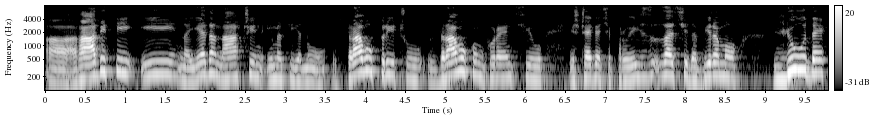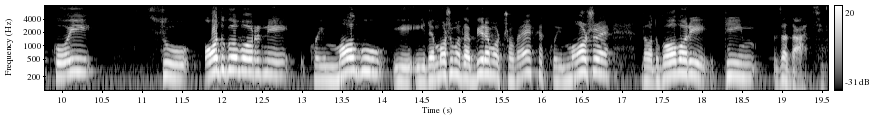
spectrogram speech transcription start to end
a, raditi i na jedan način imati jednu zdravu priču, zdravu konkurenciju iz čega će proizaći da biramo ljude koji su odgovorni, koji mogu i, i da možemo da biramo čoveka koji može da odgovori tim zadacima.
